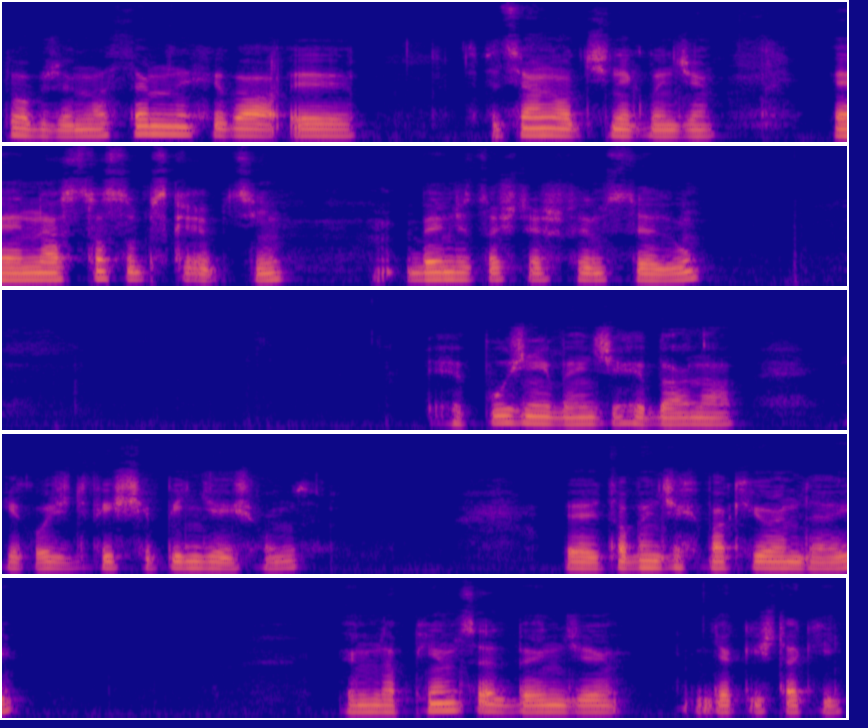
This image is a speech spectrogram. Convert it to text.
Dobrze, następny chyba y, specjalny odcinek będzie y, na 100 subskrypcji. Będzie coś też w tym stylu. Y, później będzie chyba na jakoś 250. Y, to będzie chyba Q&A. Y, Na 500 będzie jakiś taki,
